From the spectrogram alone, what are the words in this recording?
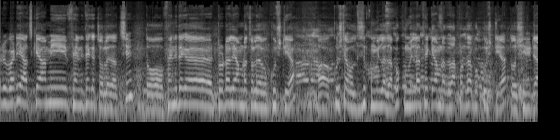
এভরিবাডি আজকে আমি ফেনী থেকে চলে যাচ্ছি। তো ফেনী থেকে টোটালি আমরা চলে যাব কুষ্টিয়া। কুষ্টিয়া বলতেছি, কুমিল্লা যাব। কুমিল্লা থেকে আমরা তারপর যাব কুষ্টিয়া। তো সিঁড়িটা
